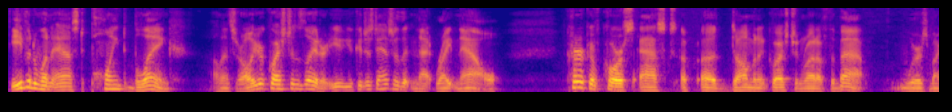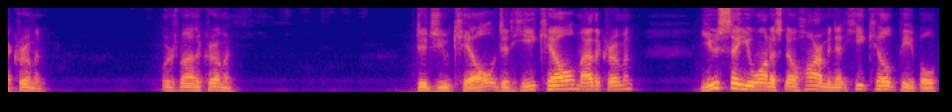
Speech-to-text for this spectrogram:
Even when asked point blank, I'll answer all your questions later. You, you could just answer that right now. Kirk, of course, asks a, a dominant question right off the bat. Where's my crewman? Where's my other crewman? Did you kill? Did he kill my other crewman? You say you want us no harm, and yet he killed people,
